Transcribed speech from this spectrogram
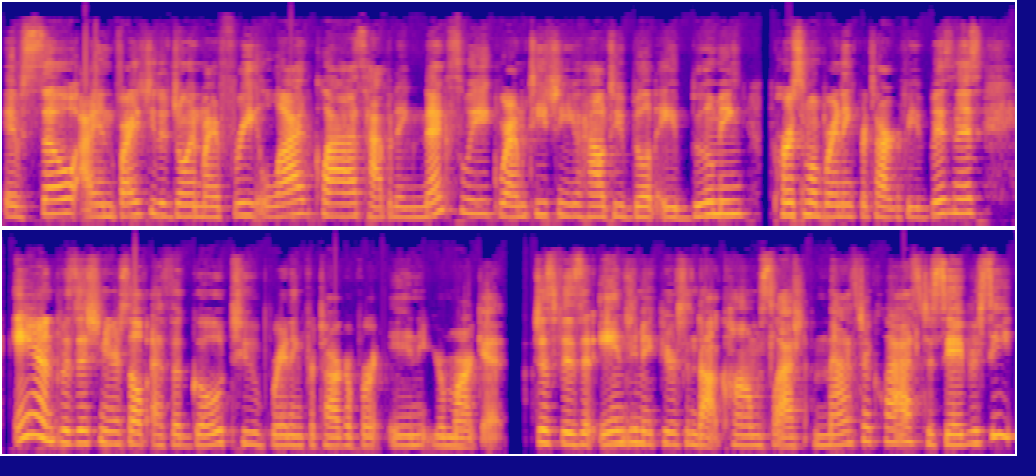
If so, I invite you to join my free live class happening next week where I'm teaching you how to build a booming personal branding photography business and position yourself as the go-to branding photographer in your market. Just visit angiemcpherson.com slash masterclass to save your seat.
